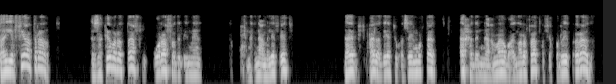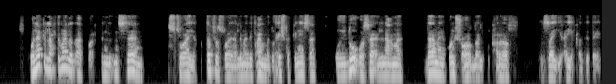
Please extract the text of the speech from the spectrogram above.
طيب في اعتراض إذا كبر الطفل ورفض الإيمان إحنا هنعمل إيه في ايدي ده في الحالة ديت يبقى زي المرتد. أخذ النعمة وبعدين رفضها في حرية إرادة. ولكن الاحتمال الأكبر إن الإنسان الصغير الطفل الصغير اللي ما بيتعمد ويعيش في الكنيسة ويدوق وسائل النعمة ده ما يكونش عرضة للانحراف زي أي حد تاني.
